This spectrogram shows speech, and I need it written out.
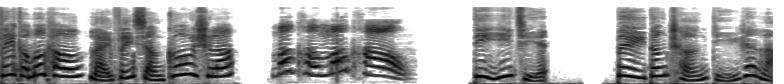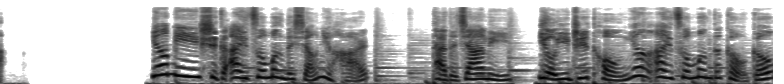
飞狗 Moco 来分享故事啦！Moco Moco，第一节，被当成敌人了。亚米是个爱做梦的小女孩，她的家里有一只同样爱做梦的狗狗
